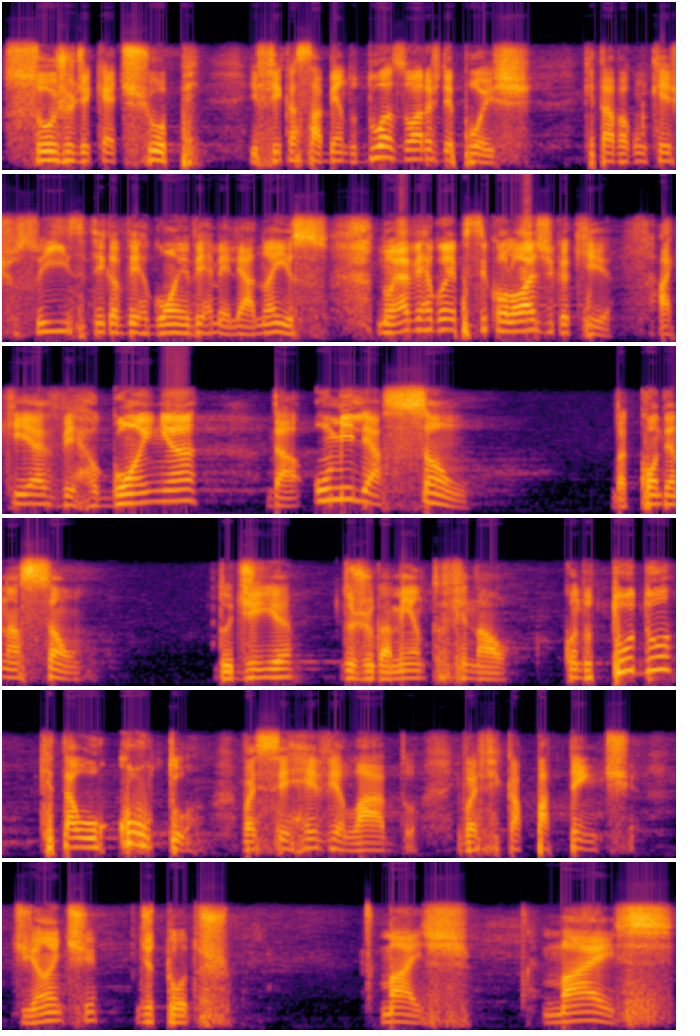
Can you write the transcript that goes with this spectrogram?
sujo de ketchup e fica sabendo duas horas depois que estava com queixo suíço, fica vergonha vermelhada. Não é isso. Não é a vergonha psicológica aqui. Aqui é a vergonha da humilhação, da condenação do dia do julgamento final. Quando tudo que está oculto vai ser revelado e vai ficar patente diante de todos. Mas, mas,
